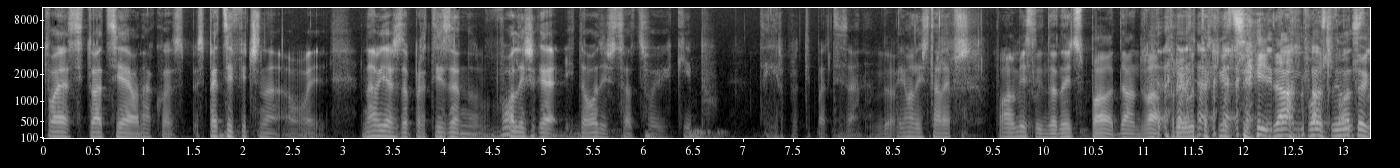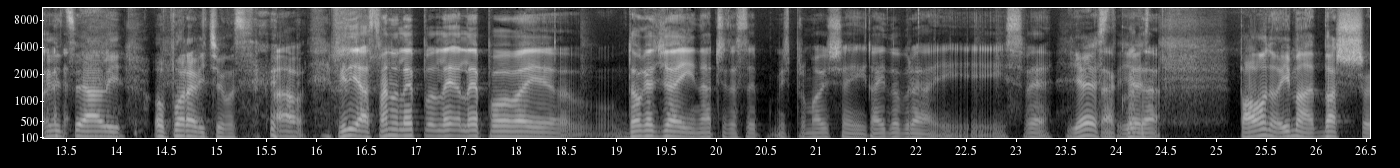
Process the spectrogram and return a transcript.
tvoja situacija je onako spe- specifična. Ovaj, navijaš za Partizan, voliš ga i dovodiš sad svoju ekipu da igra protiv Partizana. Da. Da. Ima li šta lepše? Pa mislim da neću spavati dan, dva pre utakmice i, I dan, dan, posle utakmice, ali oporavit ćemo se. A, vidi, ja stvarno lepo, le, lepo ovaj, događaj i način da se ispromoviše i Gajdobra i, i sve. Jest, Tako jest. da, Pa ono, ima baš uh,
